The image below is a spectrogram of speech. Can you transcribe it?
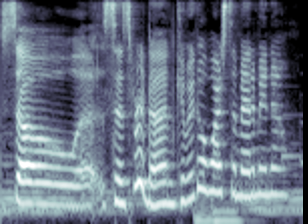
So, since we're done, can we go watch some anime now?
